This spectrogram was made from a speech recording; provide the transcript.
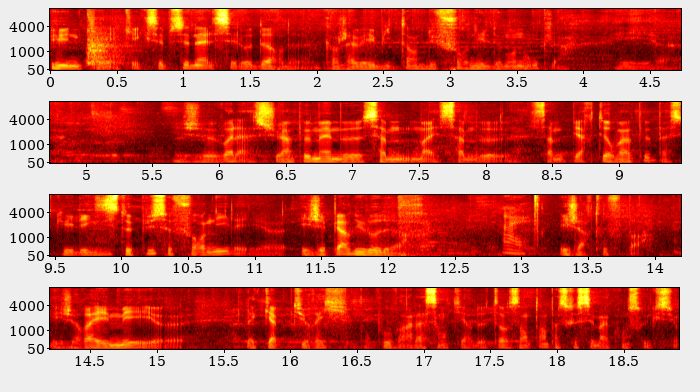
une qui est, exceptionnelle. C'est l'odeur de quand j'avais 8 ans du fournil de mon oncle. Et euh, je, voilà, je suis un peu même, ça me, ça me, ça me perturbe un peu parce qu'il n'existe plus ce fournil et, et j'ai perdu l'odeur. Et je la retrouve pas. Et j'aurais aimé la capturer pour pouvoir la sentir de temps en temps parce que c'est ma construction.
